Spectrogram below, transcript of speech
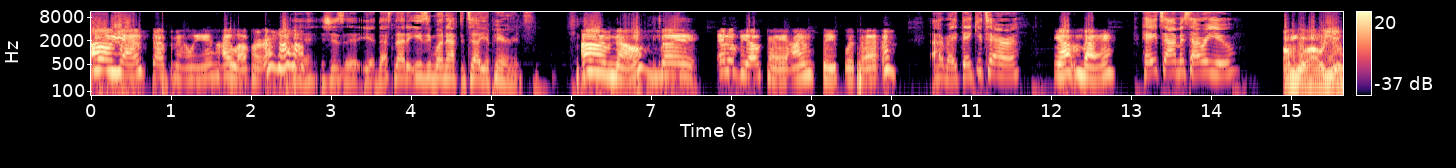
oh, yes, definitely. I love her. yeah, it's just, uh, yeah, that's not an easy one to have to tell your parents. Um, no, but it'll be okay. I'm safe with it. All right, thank you, Tara. Yeah, bye. Hey, Thomas, how are you? I'm well. How are you?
